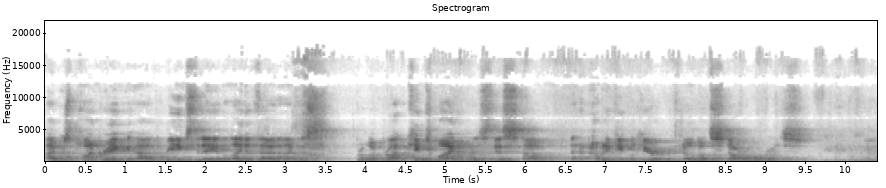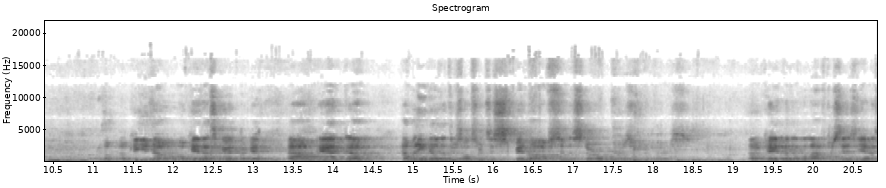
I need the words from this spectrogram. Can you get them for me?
I was pondering uh, the readings today in the light of that, and I was what brought came to mind was this: um, how many people here know about Star Wars? Oh, okay, you know. Okay, that's good. Okay, um, and um, how many know that there's all sorts of spin-offs in the Star Wars universe? Okay, and the laughter says yes.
